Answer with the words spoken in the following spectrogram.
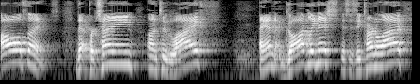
All things that pertain unto life and godliness. This is eternal life.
